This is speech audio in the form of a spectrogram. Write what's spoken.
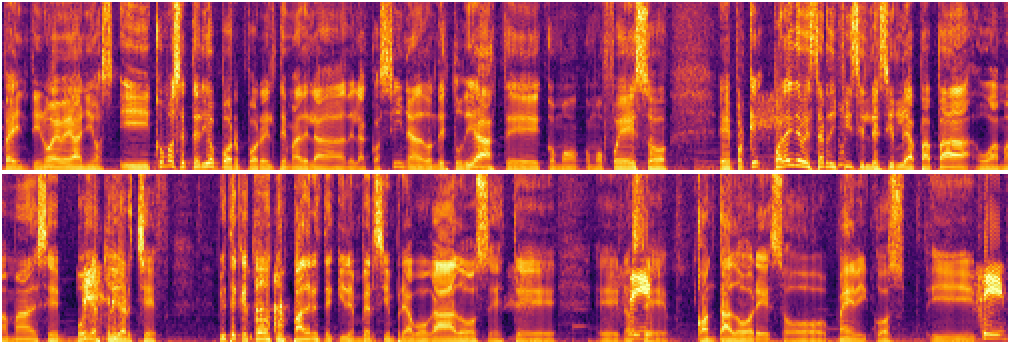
29 años. ¿Y cómo se te dio por, por el tema de la, de la cocina? ¿Dónde estudiaste? ¿Cómo, cómo fue eso? Eh, porque por ahí debe ser difícil decirle a papá o a mamá, dice, voy a estudiar chef. Viste que todos tus padres te quieren ver siempre abogados, este, eh, no Sí. sé, contadores o médicos. Y, Sí.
